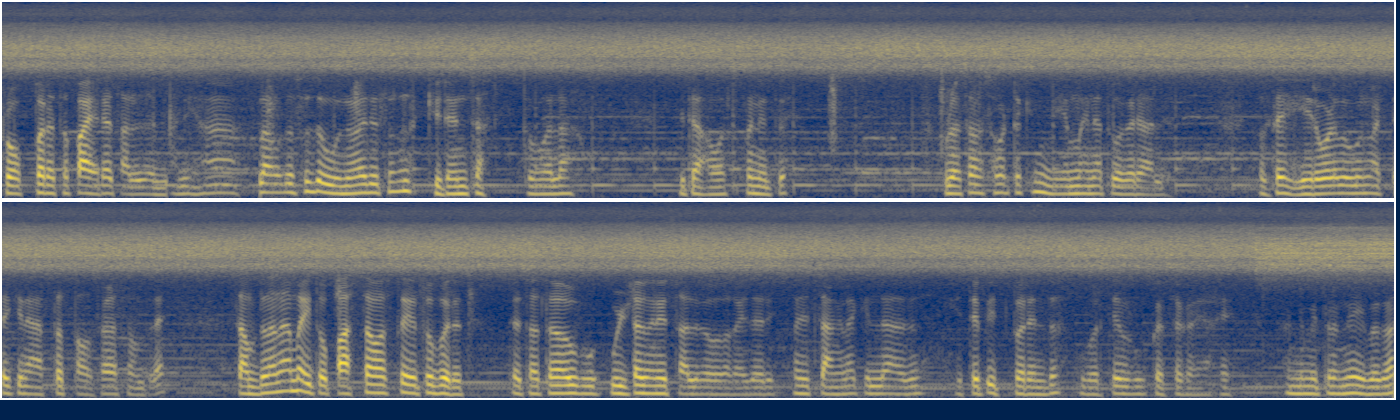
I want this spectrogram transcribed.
प्रॉपर आता पायऱ्या चालू झाली आणि हा आपला तसं जो उन्हाळ्यात येतो ना किड्यांचा तो मला इथे आवाज पण येतोय. थोडंसं असं वाटतं की मे महिन्यात वगैरे आलं. फक्त हिरवळ बघून वाटतं की नाही आत्ताच पावसाळा संपलाय. संपला ना बाई तो पाच सहा वाजता येतो परत त्याचा आता उलटा गणित चालू आहे बाबा काहीतरी. म्हणजे चांगला किल्ला अजून इथे इथपर्यंत वरती बघू कसं काय आहे. आणि मित्रांनो हे बघा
